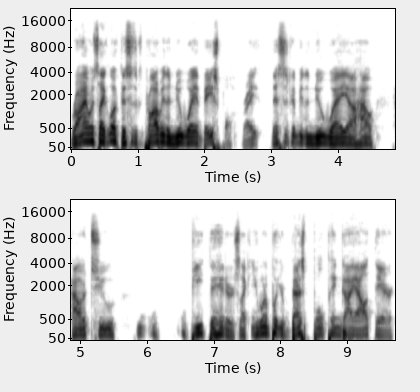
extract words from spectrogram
Ryan was like, "Look, this is probably the new way of baseball, right? This is going to be the new way uh, how how to beat the hitters. Like you want to put your best bullpen guy out there,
